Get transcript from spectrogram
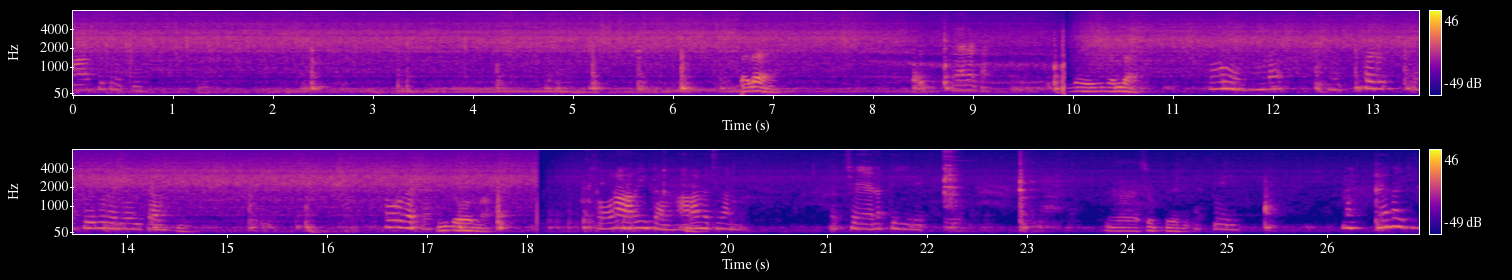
ആവശ്യത്തിന് ഉപ്പ് അല്ലേ? വേരട്ടെ ഇതെന്താ ഓ നമ്മുടെ മിക്സഡ് ഉപ്പേരി റെഡി ആയിട്ടാ. ചോറ് കട്ടെ. ചോറിന? ചോറ് ആറിയിട്ടാ. ആറാൻ വെച്ചതാണ്. ചേനത്തീയിൽ ഉപ്പേരി ഉപ്പേരി ഞാൻ കഴിക്കും.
